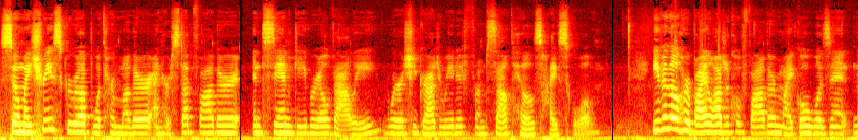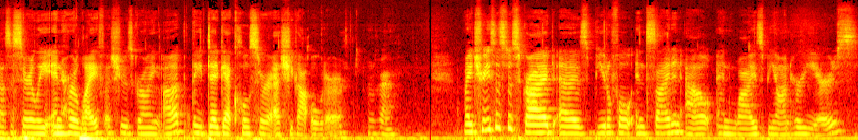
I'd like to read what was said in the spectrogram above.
So Mitrice grew up with her mother and her stepfather in San Gabriel Valley, where she graduated from South Hills High School. Even though her biological father, Michael, wasn't necessarily in her life as she was growing up, they did get closer as she got older. Okay. Mitrice is described as beautiful inside and out and wise beyond her years.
